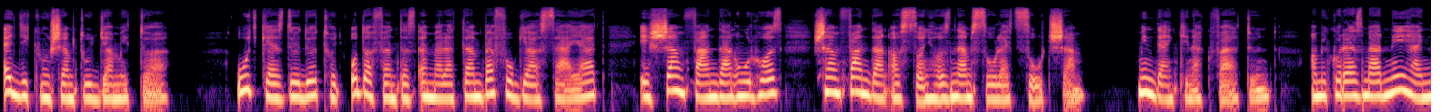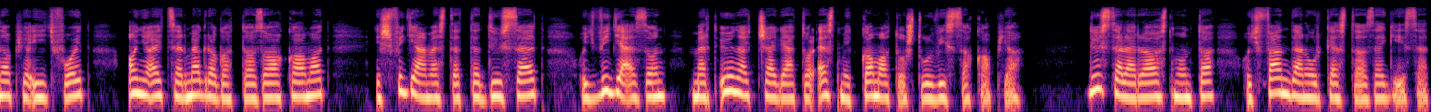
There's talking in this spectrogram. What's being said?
egyikünk sem tudja mitől. Úgy kezdődött, hogy odafent az emeleten befogja a száját, és sem Fándán úrhoz, sem Fándán asszonyhoz nem szól egy szót sem. Mindenkinek feltűnt. Amikor ez már néhány napja így folyt, anya egyszer megragadta az alkalmat, és figyelmeztette Düsszelt, hogy vigyázzon, mert ő nagyságától ezt még kamatostul visszakapja. Düsszel erre azt mondta, hogy Fandán úr kezdte az egészet,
